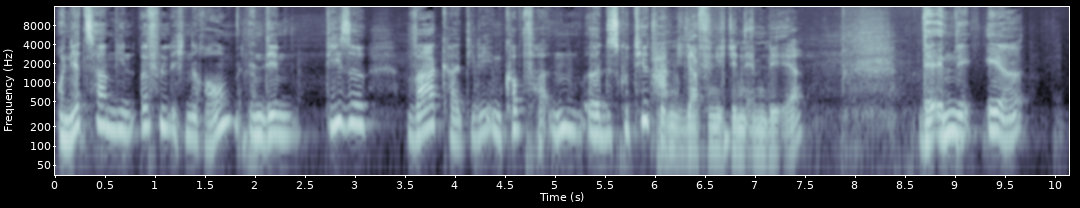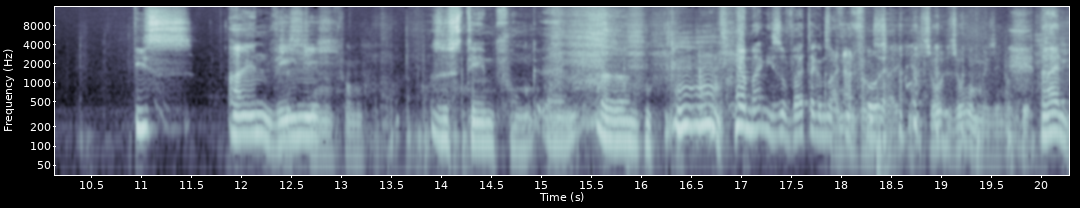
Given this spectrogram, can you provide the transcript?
Und jetzt haben die einen öffentlichen Raum, in dem diese Wahrheit, die die im Kopf hatten, äh, diskutiert wird. Haben die dafür nicht den MDR? Der MDR ist ein wenig Systemfunk. Systemfunk. Ähm, also, wir haben eigentlich so weitergemacht wie vorher. So, so rumgesehen, okay. Nein,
